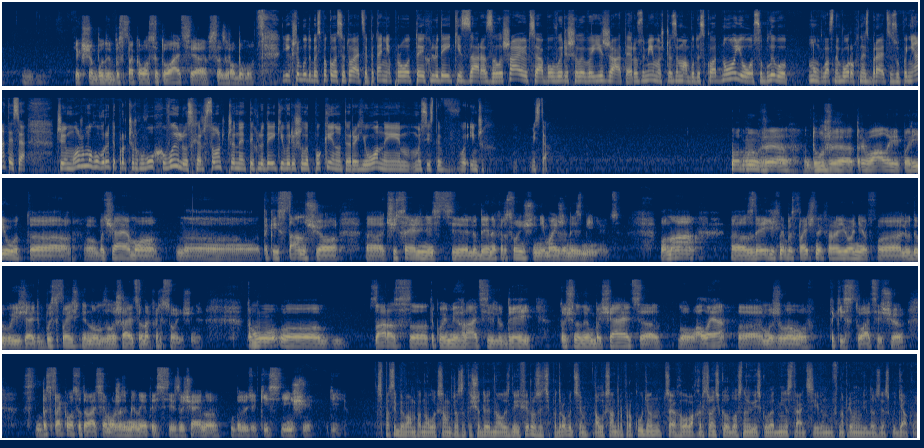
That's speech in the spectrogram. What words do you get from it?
Якщо буде безпекова ситуація, все зробимо. Якщо буде безпекова ситуація, питання про тих людей, які зараз залишаються або вирішили виїжджати. Розуміємо, що зима буде складною, особливо. Ну, власне, ворог не збирається зупинятися. Чи можемо говорити про чергову хвилю з Херсонщини тих людей, які вирішили покинути регіон і осісти в інших місцях? Ну, от ми вже дуже тривалий період е, вбачаємо е, такий стан, що е, чисельність людей на Херсонщині майже не змінюється. Вона з деяких небезпечних районів е, люди виїжджають в безпечні, але залишаються на Херсонщині. Тому е, зараз е, такої міграції людей точно не вбачається. Ну але е, ми живемо в такій ситуації, що безпекова ситуація може змінитись, і звичайно будуть якісь інші дії. Спасибі вам, пане Олександре, за те, що доєднались до ефіру за ці подробиці. Олександр Прокудян, це голова Херсонської обласної військової адміністрації. Він був на прямому відеозв'язку. Дякую.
